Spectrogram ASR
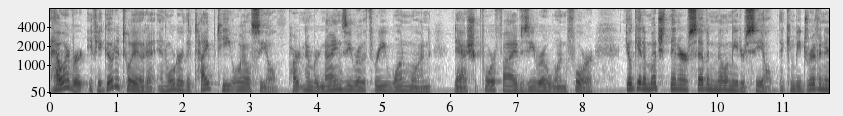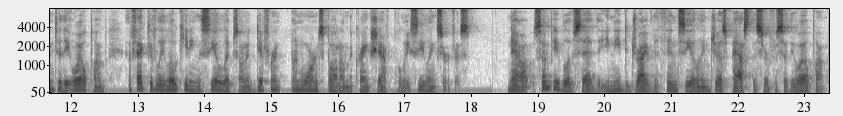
However, if you go to Toyota and order the Type T oil seal, part number 90311 45014, you'll get a much thinner 7mm seal that can be driven into the oil pump, effectively locating the seal lips on a different, unworn spot on the crankshaft pulley sealing surface. Now, some people have said that you need to drive the thin seal in just past the surface of the oil pump,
